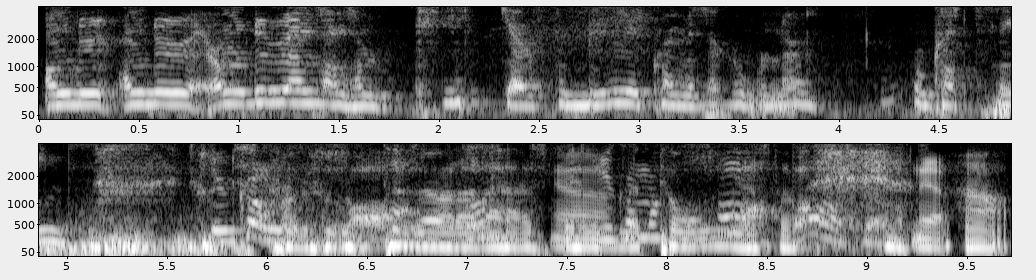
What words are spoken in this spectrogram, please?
Om du, om, du, om du är en sån som klickar förbi konversationer och cutscenes. Du kommer Inte röra det hata... här spelet Ja. Du kommer med tång hata alltså. det här spelet. Ja. Ja.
